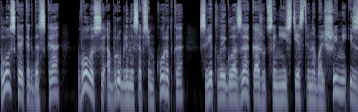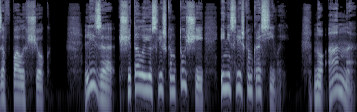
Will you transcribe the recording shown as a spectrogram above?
плоская, как доска, волосы обрублены совсем коротко, светлые глаза кажутся неестественно большими из-за впалых щек. Лиза считала ее слишком тощей и не слишком красивой. Но Анна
